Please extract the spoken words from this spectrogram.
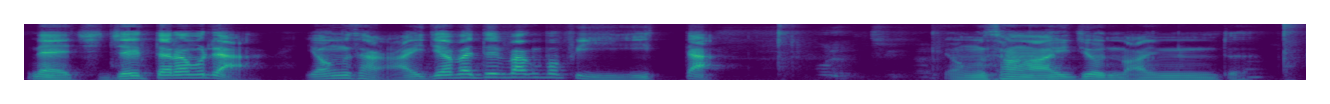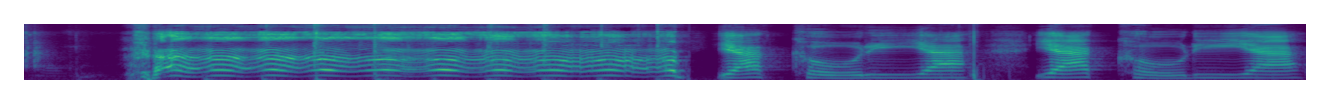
네, 진짜 따라보라. 영상 아이디어 만들 방법이 있다. 영상 아이디어는 아닌데. 야 코리야, 야코리야,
